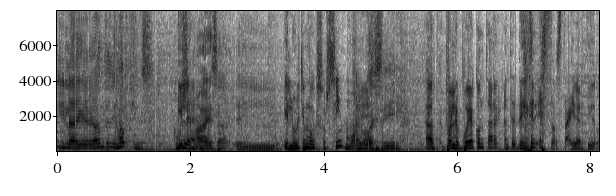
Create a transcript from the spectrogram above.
Y la de Anthony Hopkins. ¿Cómo Y se la- llamaba esa? El, El último exorcismo, algo, algo así. así. Ah, pues les voy a contar antes de esto, está divertido.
